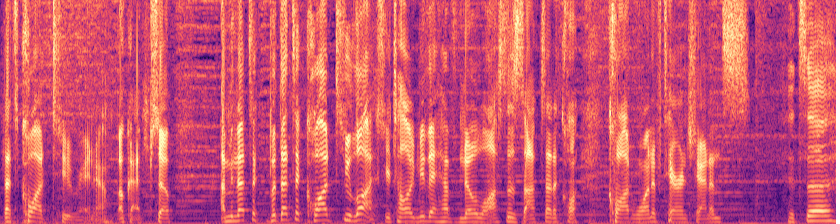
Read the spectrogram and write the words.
That's quad two right now. Okay, so, I mean that's a but that's a quad two loss. You're telling me they have no losses outside of quad, quad one if Terrence Shannon's it's a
